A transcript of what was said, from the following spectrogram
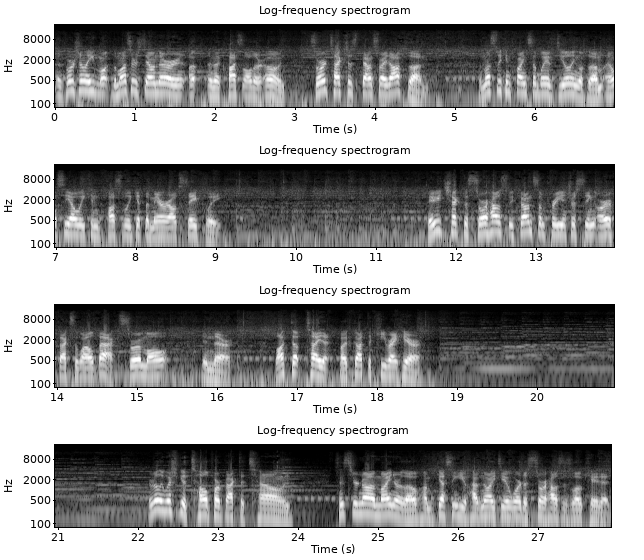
Unfortunately, mo the monsters down there are in, uh, a class all their own. Sword attacks just bounce right off them. Unless we can find some way of dealing with them, I don't see how we can possibly get the mayor out safely. Maybe check the storehouse? We found some pretty interesting artifacts a while back. Store them all in there. Locked up tight, but I've got the key right here. I really wish I could teleport back to town. Since you're not a miner though, I'm guessing you have no idea where the storehouse is located.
